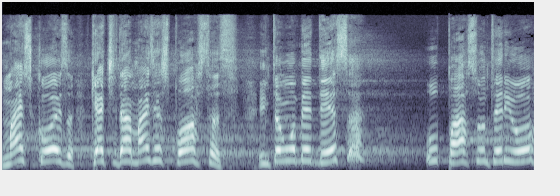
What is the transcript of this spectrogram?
mais coisa, quer te dar mais respostas. Então obedeça o passo anterior.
